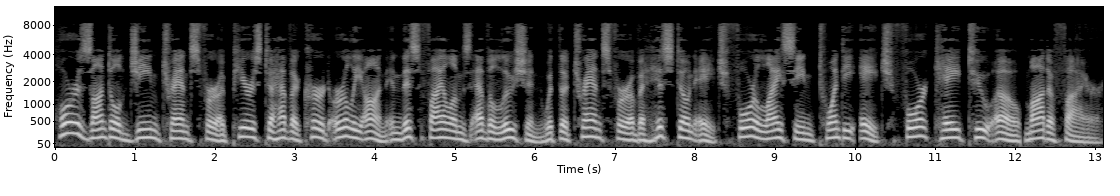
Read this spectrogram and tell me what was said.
Horizontal gene transfer appears to have occurred early on in this phylum's evolution with the transfer of a histone H4 lysine 20 H4K20 modifier,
